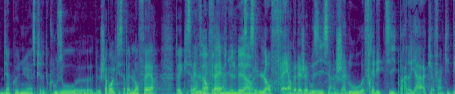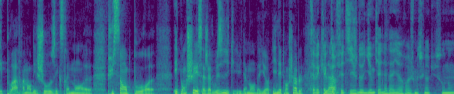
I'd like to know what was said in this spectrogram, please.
bien connu, inspiré de Clouseau, euh, de Chabrol, qui s'appelle L'Enfer, tu vois, qui s'appelle L'Enfer. Emmanuel Béard, que c'est l'enfer de la jalousie. C'est un jaloux euh, frénétique, paranoïaque, enfin, qui déploie vraiment des choses extrêmement euh, puissantes pour euh, épancher sa jalousie, qui est évidemment d'ailleurs inépanchable. C'est avec Là- l'acteur fétiche de Guillaume Canet d'ailleurs, je me souviens plus son nom.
